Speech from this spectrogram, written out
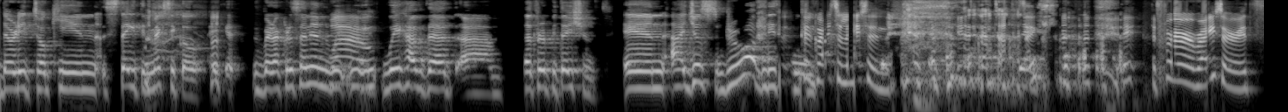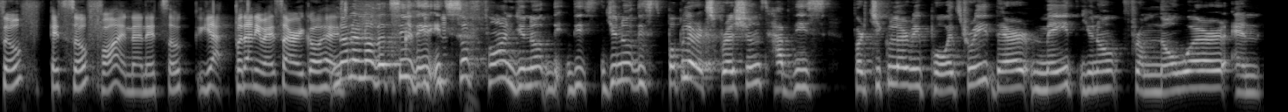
dirty talking state in Mexico. Veracruzanian, wow. we, we, we, have that um, that reputation. And I just grew up listening. Congratulations! it's fantastic For a writer, it's so it's so fun and it's so yeah. But anyway, sorry. Go ahead. No, no, no. That's it. It's so fun. You know, this. You know, these popular expressions have this particularly poetry. They're made, you know, from nowhere and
